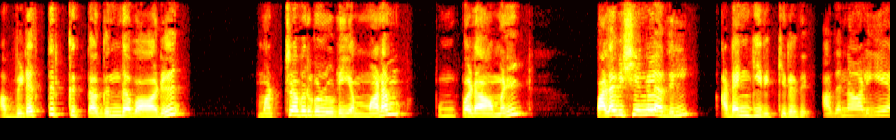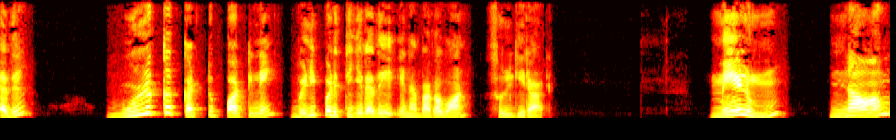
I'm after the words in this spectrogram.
அவ்விடத்திற்கு தகுந்தவாறு மற்றவர்களுடைய மனம் புண்படாமல் பல விஷயங்கள் அதில் அடங்கியிருக்கிறது. அதனாலேயே அது ஒழுக்க கட்டுப்பாட்டினை வெளிப்படுத்துகிறது என பகவான் சொல்கிறார். மேலும் நாம்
